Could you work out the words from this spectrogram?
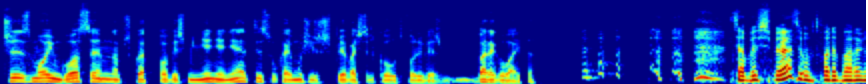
Czy z moim głosem na przykład powiesz mi, nie, nie, nie, ty słuchaj, musisz śpiewać tylko utwory, wiesz, Barego White'a. Chciałbyś śpiewać utwory Barry'ego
